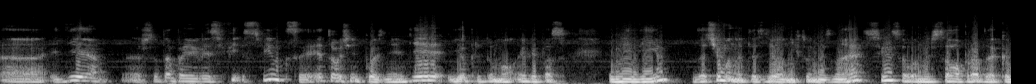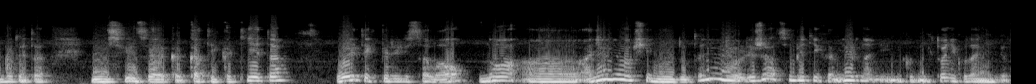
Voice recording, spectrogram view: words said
э, идея, что там появились сфинксы, это очень поздняя идея. Ее придумал Элифас Леви. Зачем он это сделал, никто не знает. Сфинксов он нарисовал, правда, как будто это не сфинксы, а как коты какие-то. Уэйт их перерисовал, но э, они у него вообще не идут. Они у него лежат себе тихо, мирно, никуда, никто никуда не идет.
